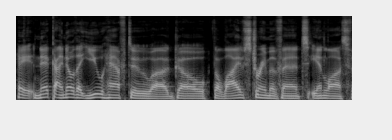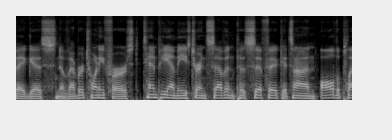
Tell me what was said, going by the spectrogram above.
hey, Nick, I know that you have to uh, go the live stream event in Las Vegas, November 21st, 10 p.m. Eastern, 7 Pacific. It's on all the platforms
